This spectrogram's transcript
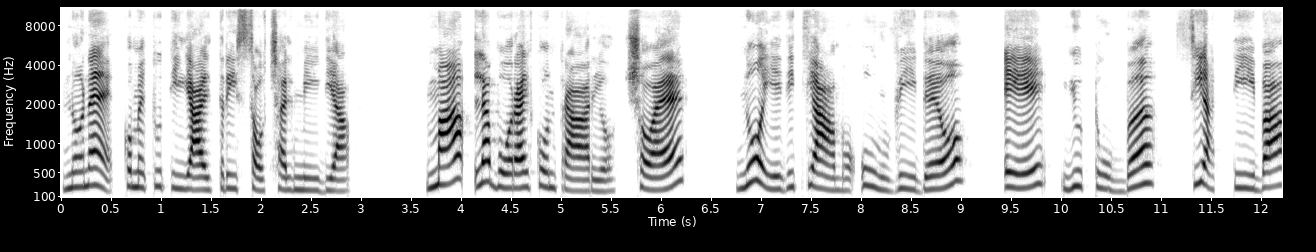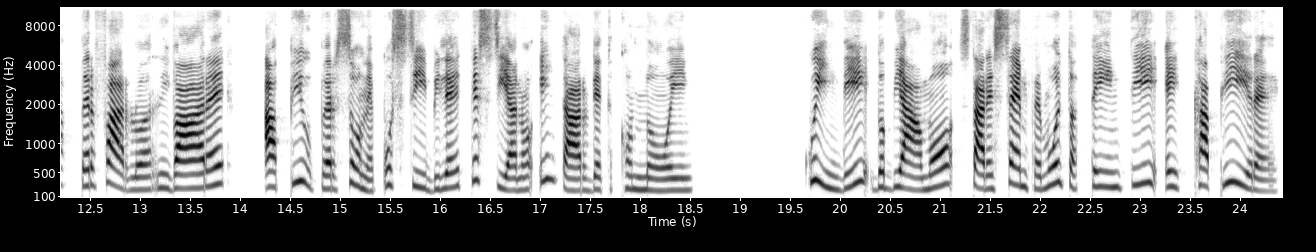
non è come tutti gli altri social media, ma lavora al contrario, cioè noi editiamo un video e YouTube si attiva per farlo arrivare a più persone possibile che siano in target con noi. Quindi dobbiamo stare sempre molto attenti e capire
